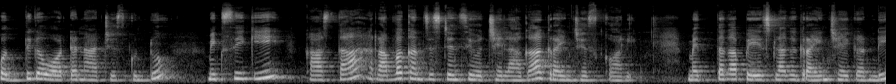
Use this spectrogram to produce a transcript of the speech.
కొద్దిగా వాటర్ని యాడ్ చేసుకుంటూ మిక్సీకి కాస్త రవ్వ కన్సిస్టెన్సీ వచ్చేలాగా గ్రైండ్ చేసుకోవాలి. మెత్తగా పేస్ట్ లాగా గ్రైండ్ చేయకండి.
